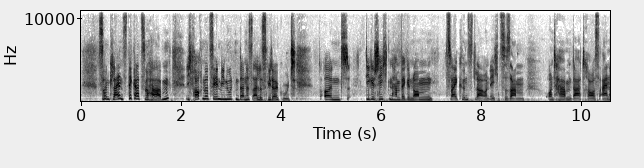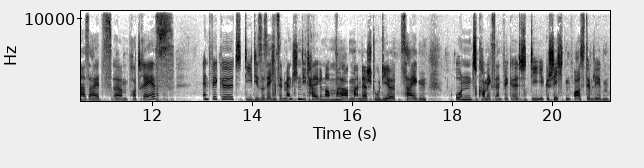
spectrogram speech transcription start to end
so einen kleinen Sticker zu haben. Ich brauche nur zehn Minuten, dann ist alles wieder gut. Und die Geschichten haben wir genommen, zwei Künstler und ich zusammen, und haben daraus einerseits ähm, Porträts entwickelt, die diese 16 Menschen, die teilgenommen haben an der Studie, zeigen und Comics entwickelt, die Geschichten aus dem Leben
